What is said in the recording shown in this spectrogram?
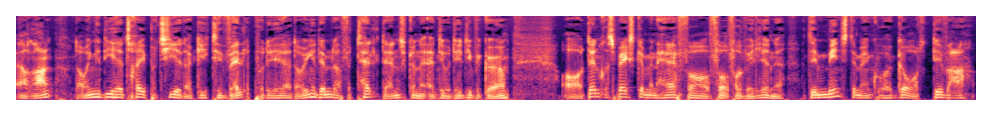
af rang. Der var ingen af de her tre partier, der gik til valg på det her. Der var ingen af dem, der har fortalt danskerne, at det var det, de ville gøre. Og den respekt skal man have for, for, for vælgerne. Det mindste, man kunne have gjort, det var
